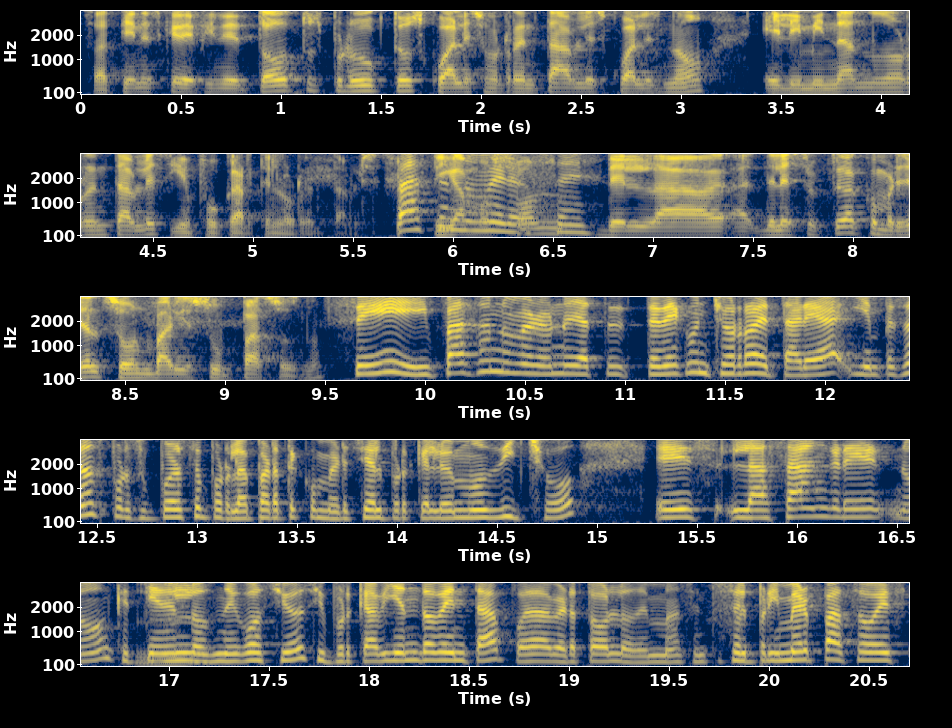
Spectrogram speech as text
O sea, tienes que definir todos tus productos, cuáles son rentables, cuáles no, eliminando los rentables y enfocarte en los rentables. Paso Digamos, número, son sí. de, la, de la estructura comercial son varios subpasos, ¿no? Sí, y paso número uno, ya te, te, dejo un chorro de tarea y empezamos, por supuesto, por la parte comercial, porque lo hemos dicho, es la sangre, ¿no? Que tienen los negocios y porque habiendo venta puede haber todo lo demás. Entonces, el primer paso es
